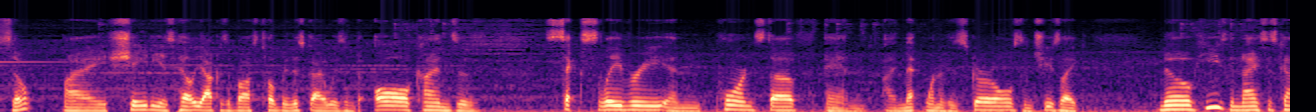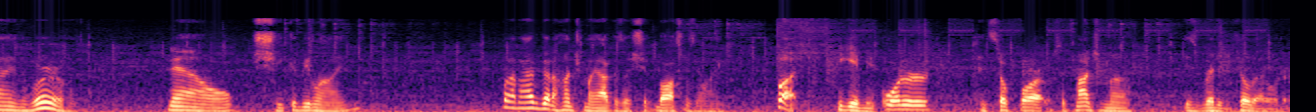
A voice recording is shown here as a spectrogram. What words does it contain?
So, my shady as hell Yakuza boss told me this guy was into all kinds of sex slavery and porn stuff, and I met one of his girls, and she's like, No, he's the nicest guy in the world. Now, she could be lying, but I've got a hunch my Yakuza shit boss was lying. But he gave me an order, and so far it looks like Majima is ready to fill that order.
